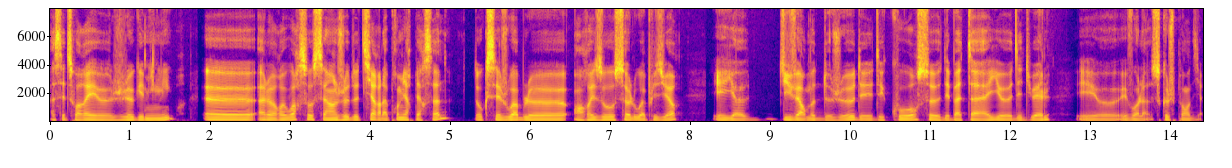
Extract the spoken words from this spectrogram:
à cette soirée jeu gaming libre. Euh, alors, Warsaw, c'est un jeu de tir à la première personne. Donc, c'est jouable euh, en réseau, seul ou à plusieurs. Et il y a divers modes de jeu, des, courses, euh, des batailles, des duels. Et, voilà ce que je peux en dire.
